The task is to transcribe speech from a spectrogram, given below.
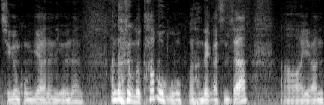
지금 공개하는 이유는 한 달 정도 타보고 아, 내가 진짜 어, 이런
